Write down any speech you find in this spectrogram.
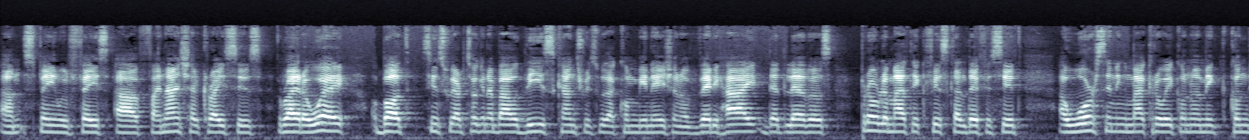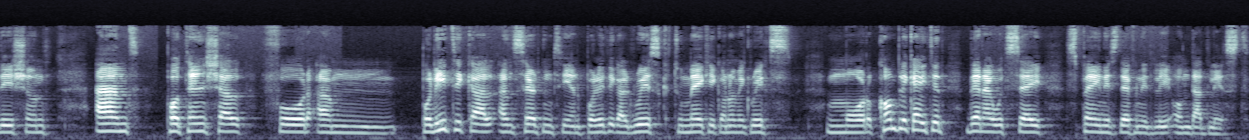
um, Spain will face a financial crisis right away. But since we are talking about these countries with a combination of very high debt levels, problematic fiscal deficit, a worsening macroeconomic conditions, and potential for um, political uncertainty and political risk to make economic risks more complicated, then I would say Spain is definitely on that list.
